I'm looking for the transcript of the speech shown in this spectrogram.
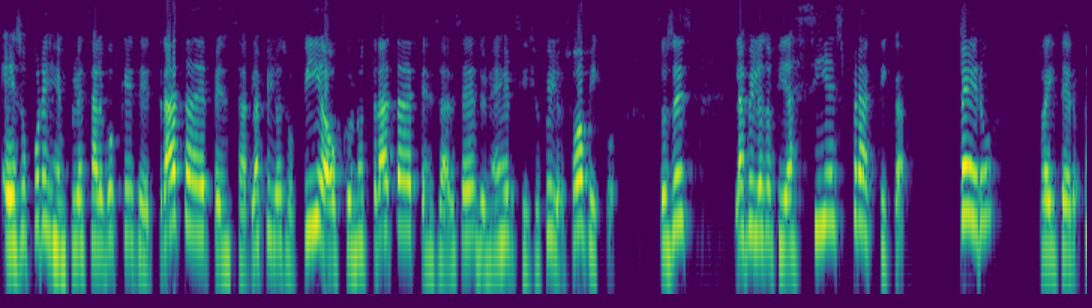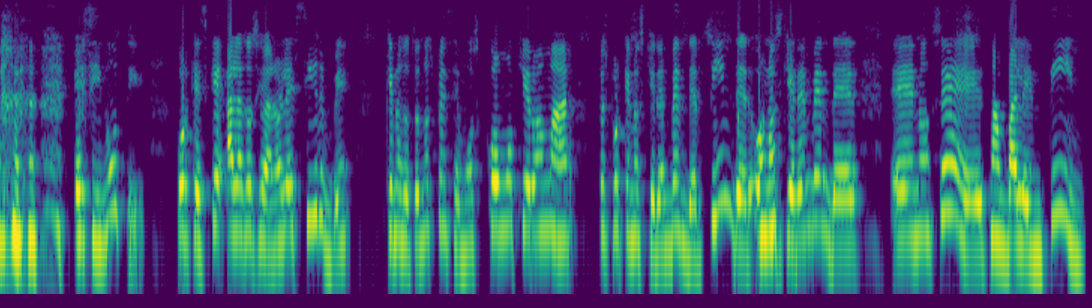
eso, por ejemplo, es algo que se trata de pensar la filosofía o que uno trata de pensarse desde un ejercicio filosófico. Entonces, la filosofía sí es práctica, pero, reitero, es inútil, porque es que a la sociedad no le sirve que nosotros nos pensemos cómo quiero amar, pues porque nos quieren vender Tinder o nos quieren vender, eh, no sé, San Valentín.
